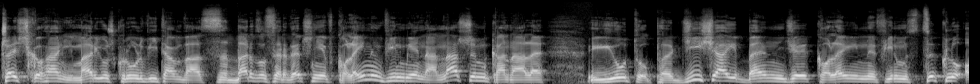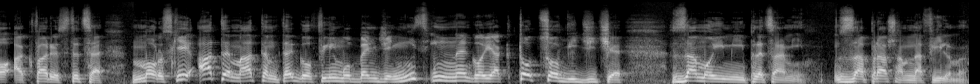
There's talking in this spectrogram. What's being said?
Cześć kochani, Mariusz Król, witam Was bardzo serdecznie w kolejnym filmie na naszym kanale YouTube. Dzisiaj będzie kolejny film z cyklu o akwarystyce morskiej, a tematem tego filmu będzie nic innego jak to, co widzicie za moimi plecami. Zapraszam na film.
